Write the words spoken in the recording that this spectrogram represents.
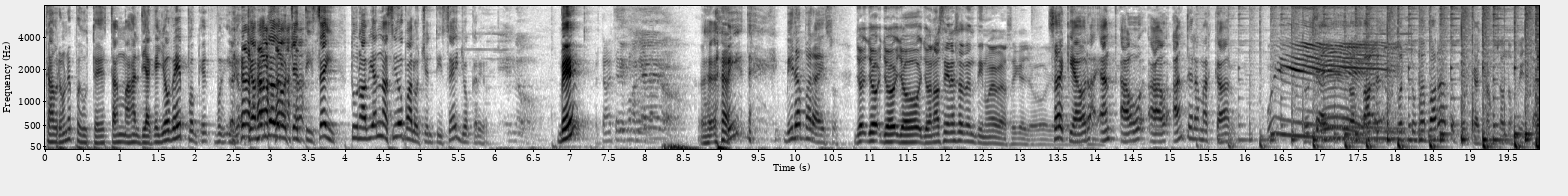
cabrones, pues ustedes están más al día que yo, ¿ves? Porque, porque yo estoy hablando del 86. Tú no habías nacido para el 86, yo creo. ¿Ves? Mi- Mira para eso. Yo, yo, yo, yo, yo nací en el 79, así que yo. ¿Sabes que ahora, an- ahora- antes era más caro? Uy. Entonces, los barrios han vuelto más baratos porque están usando pintas.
